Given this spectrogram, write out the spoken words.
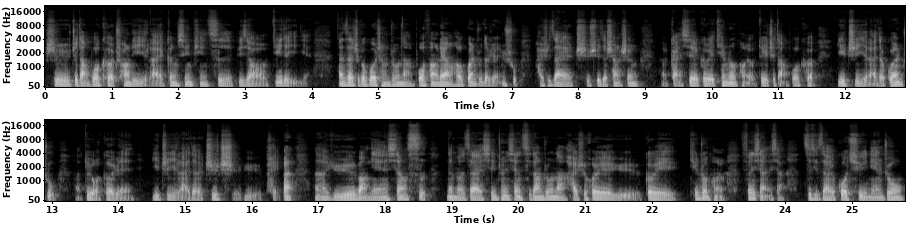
是这档播客创立以来更新频次比较低的一年。但在这个过程中呢，播放量和关注的人数还是在持续的上升。呃，感谢各位听众朋友对这档播客一直以来的关注，啊，对我个人一直以来的支持与陪伴。呃，与往年相似，那么在新春献词当中呢，还是会与各位听众朋友分享一下自己在过去一年中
